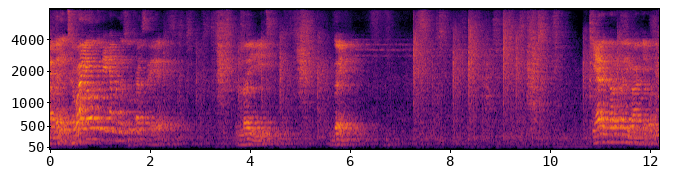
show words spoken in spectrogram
હવે લઈ જવાય આવો તો એના બદલે શું થશે? લઈ ગઈ. ત્યારે કર્તરી વાક્ય બને?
